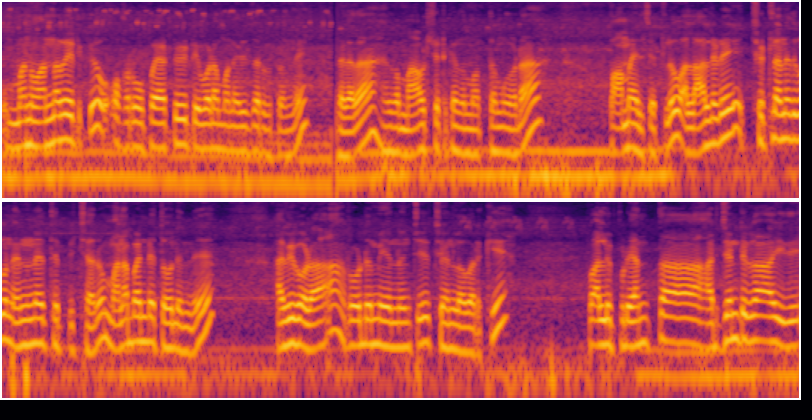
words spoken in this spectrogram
మనం అన్న రేటుకి ఒక రూపాయి అటు ఇటు ఇవ్వడం అనేది జరుగుతుంది. కదా? ఇంకా మామిడి చెట్టు కింద మొత్తం కూడా పామాయిల్ చెట్లు. వాళ్ళు ఆల్రెడీ చెట్లు అనేది కూడా నిన్ననే తెప్పించారు. మన బండే తోలింది. అవి కూడా రోడ్డు మీద నుంచి చేనులో వరకు వాళ్ళు ఇప్పుడు ఎంత అర్జెంటుగా ఇది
